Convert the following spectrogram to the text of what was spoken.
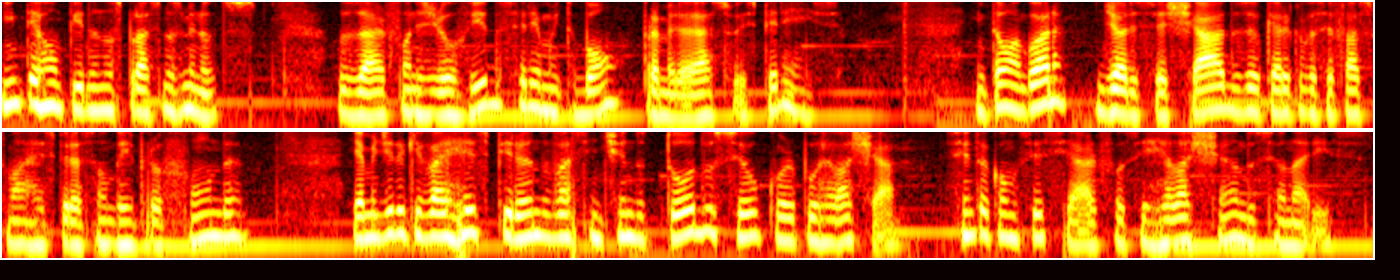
interrompido nos próximos minutos. Usar fones de ouvido seria muito bom para melhorar a sua experiência. Então agora, de olhos fechados, eu quero que você faça uma respiração bem profunda e à medida que vai respirando, vá sentindo todo o seu corpo relaxar. Sinta como se esse ar fosse relaxando o seu nariz.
